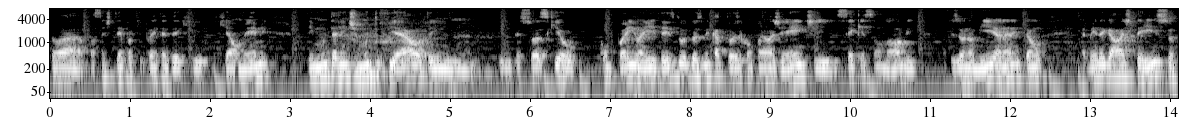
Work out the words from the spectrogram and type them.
tô há bastante tempo aqui para entender que, que é um meme. Tem muita gente muito fiel, tem, tem pessoas que eu acompanho aí desde 2014, acompanham a gente, sei quem são o nome, a fisionomia, né? Então é bem legal a gente ter isso.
